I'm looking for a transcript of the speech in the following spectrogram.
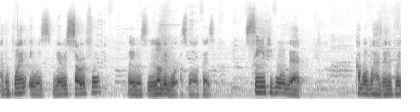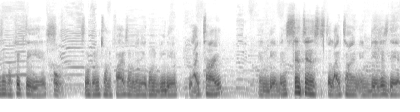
at the point it was very sorrowful but it was lovable as well because seeing people that a couple of them has been in prison for 50 years Oh. some of them 25 some of them they're going to be there lifetime. And they've been sentenced to lifetime and they're just there.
